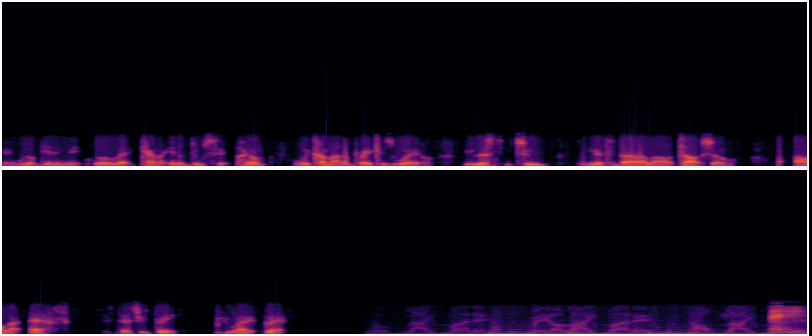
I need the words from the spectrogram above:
and we'll get in. We'll let kind of introduce him when we come out of break as well. You're listening to the Mental Dialogue Talk Show. All I ask is that you think. Be right back. Hey.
